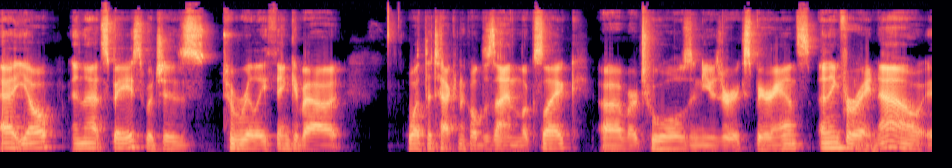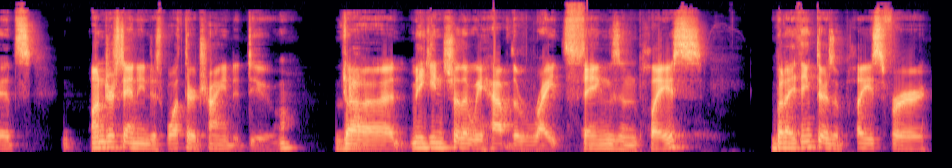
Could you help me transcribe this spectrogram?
at Yelp in that space, which is to really think about what the technical design looks like of our tools and user experience. I think for right now, it's understanding just what they're trying to do, the making sure that we have the right things in place but I think there's a place for,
